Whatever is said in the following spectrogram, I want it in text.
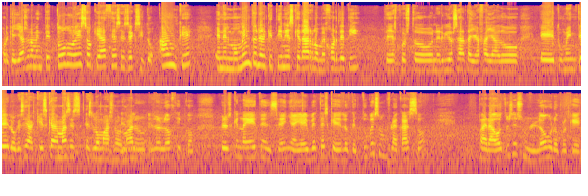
Porque ya solamente todo eso que haces es éxito, aunque en el momento en el que tienes que dar lo mejor de ti, te hayas puesto nerviosa, te haya fallado eh, tu mente, lo que sea, que es que además es, es lo más normal. Es lo, es lo, lógico, pero es que nadie te enseña y hay veces que lo que tú ves un fracaso, para otros es un logro, porque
